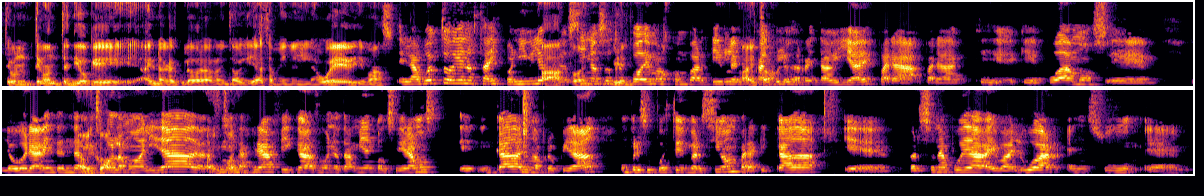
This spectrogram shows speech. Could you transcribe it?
Tengo, tengo entendido que hay una calculadora de rentabilidad también en la web y demás. En la web todavía no está disponible, Ah, pero sí todavía, nosotros bien. podemos compartirle los Ahí está. cálculos de rentabilidades para, para que, que podamos eh, lograr entender mejor la modalidad, hacemos las gráficas, bueno, también consideramos en cada nueva propiedad un presupuesto de inversión para que cada eh, persona pueda evaluar en su eh,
